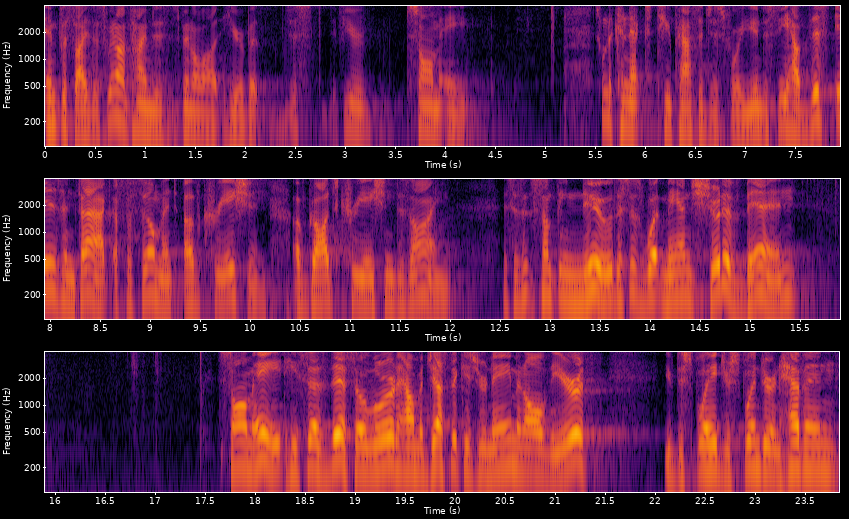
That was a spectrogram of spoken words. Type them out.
emphasize this. We don't have time to spend a lot here, but just if you're Psalm 8. I just want to connect two passages for you and to see how this is, in fact, a fulfillment of creation, of God's creation design. This isn't something new. This is what man should have been. Psalm 8, he says this O Lord, how majestic is your name in all the earth. You've displayed your splendor in heaven.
